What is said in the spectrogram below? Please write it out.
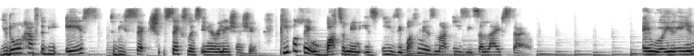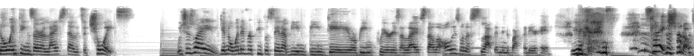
You don't have to be ace to be sex sexless in a relationship. People think bottoming is easy. Bottoming is not easy. It's a lifestyle. And you, you know when things are a lifestyle, it's a choice which is why you know whenever people say that being being gay or being queer is a lifestyle i always want to slap them in the back of their head yeah. because it's like shut up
